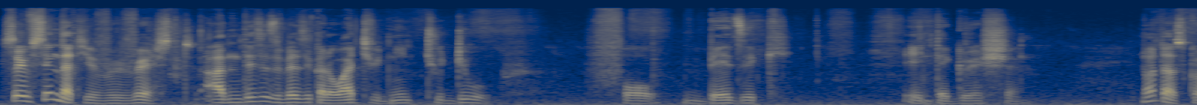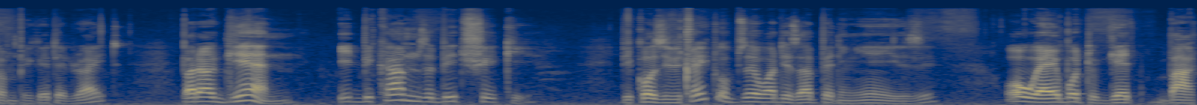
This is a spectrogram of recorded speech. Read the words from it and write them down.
so you've seen that you've reversed and this is basically what you need to do for basic integration. Not as complicated right? But again it becomes a bit tricky because if you try to observe what is happening here is all we're able to get back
